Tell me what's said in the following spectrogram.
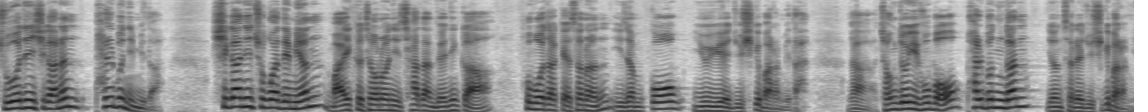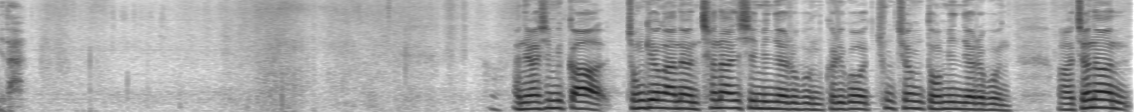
주어진 시간은 8분입니다. 시간이 초과되면 마이크 전원이 차단되니까 후보자께서는 이 점 꼭 유의해 주시기 바랍니다. 자, 정조희 후보 8분간 연설해 주시기 바랍니다. 안녕하십니까. 존경하는 천안 시민 여러분, 그리고 충청도민 여러분. 어, 저는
